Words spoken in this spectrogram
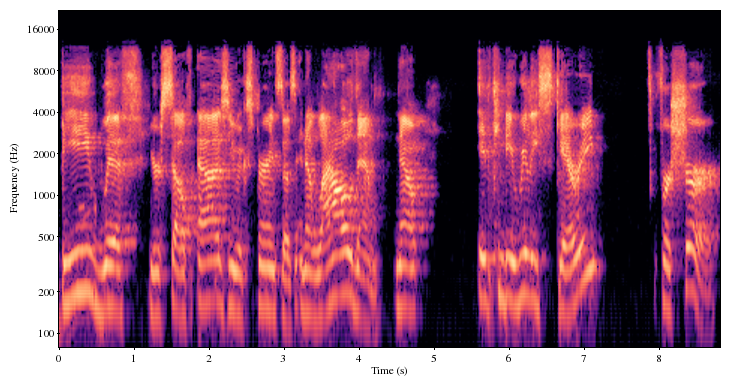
Be with yourself as you experience those and allow them. Now it can be really scary for sure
